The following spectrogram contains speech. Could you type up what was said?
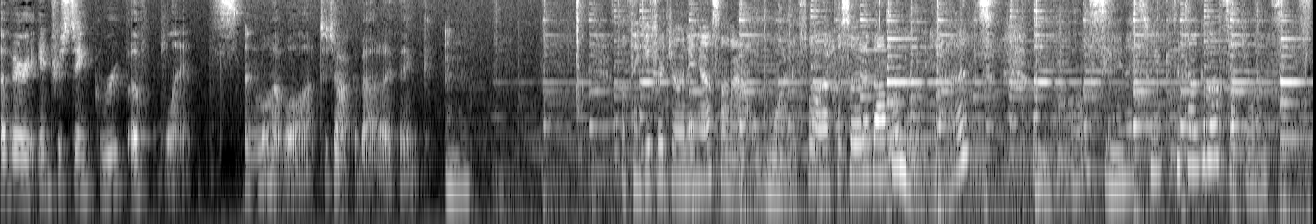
a very interesting group of plants, and we'll have a lot to talk about. I think. Mhm. Well, thank you for joining us on our wonderful episode about bromeliads. We will See you next week to talk about succulents.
